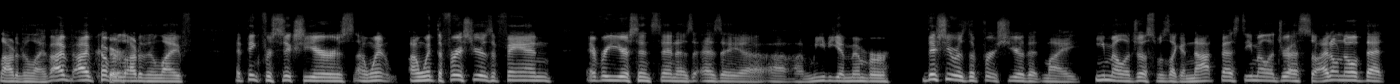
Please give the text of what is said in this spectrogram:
Louder Than Life. I've I've covered Fair. Louder Than Life. I think for six years. I went I went the first year as a fan. Every year since then as as a uh, a, a media member. This year was the first year that my email address was like a Knotfest email address. So I don't know if that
